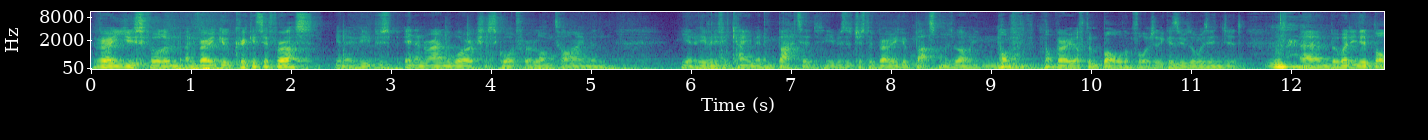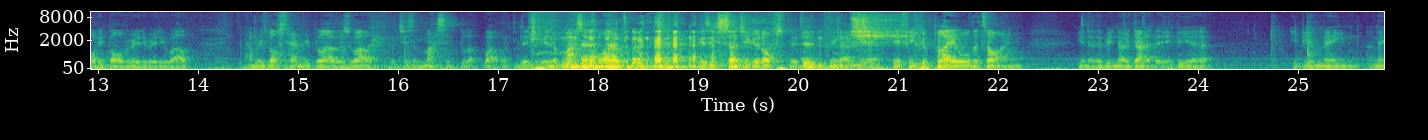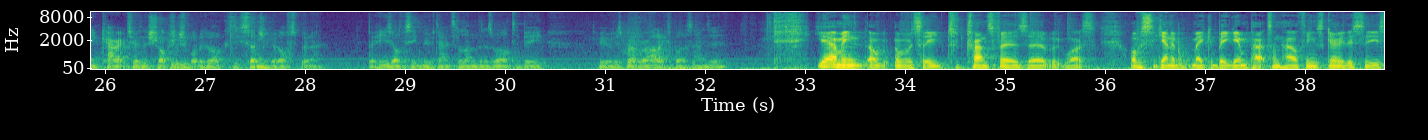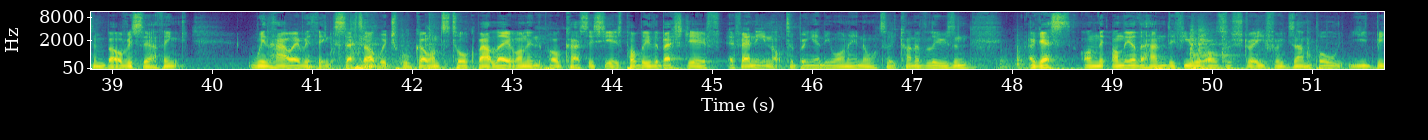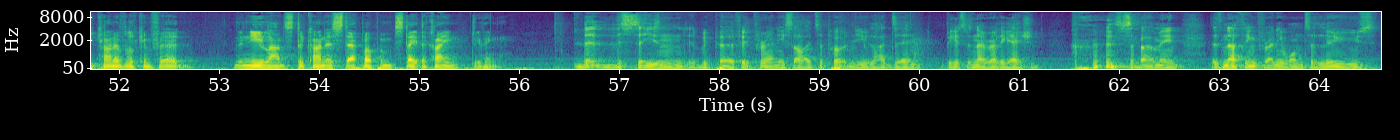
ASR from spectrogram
very useful and, and very good cricketer for us. You know, he was in and around the Warwickshire squad for a long time, and you know, even if he came in and batted, he was just a very good batsman as well. He not not very often bowled, unfortunately, because he was always injured. Mm. um, but when he did bowl, he bowled really, really well. And we've lost Henry Blow as well, which is a massive blow. Well, literally is a massive blow because he's such a good off spinner. You know, if he could play all the time, you know, there'd be no doubt that he'd be a he'd be a main a main character in the Shropshire mm. squad as well because he's such a mm. good off spinner. But he's obviously moved down to London as well to be to be with his brother Alex by the sounds of it. Yeah, I mean, obviously transfers uh, was obviously going to make a big impact on how things go this season. But obviously, I think with how everything's set up, which we'll go on to talk about later on in the podcast, this year is probably the best year, if, if any, not to bring anyone in or to kind of lose. And I guess on the on the other hand, if you were Oswestry, for example, you'd be kind of looking for the new lads to kind of step up and state the claim. Do you think? this season it'd be perfect for any side to put new lads in because there's no relegation. so I mean, there's nothing for anyone to lose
